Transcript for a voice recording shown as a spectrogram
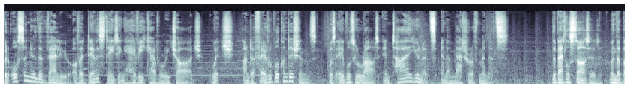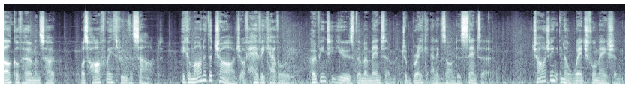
but also knew the value of a devastating heavy cavalry charge, which, under favorable conditions, was able to rout entire units in a matter of minutes. The battle started when the bulk of Herman's hope was halfway through the sound. He commanded the charge of heavy cavalry, hoping to use the momentum to break Alexander's center Charging in a wedge formation,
